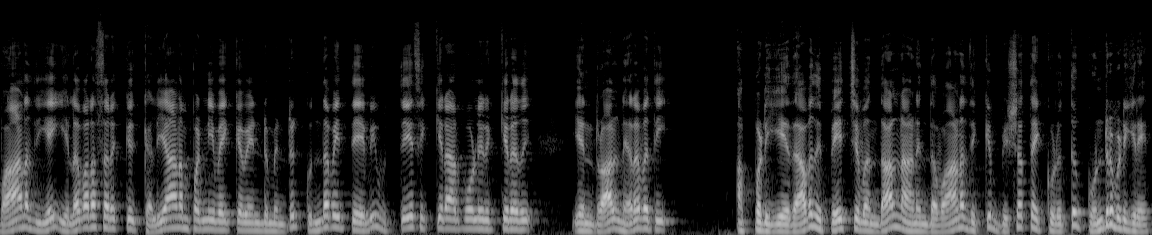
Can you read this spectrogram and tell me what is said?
வானதியை இளவரசருக்கு கல்யாணம் பண்ணி வைக்க வேண்டும் என்று குந்தவை தேவி உத்தேசிக்கிறார் போலிருக்கிறது என்றாள் நிரவதி. அப்படி ஏதாவது பேச்சு வந்தால் நான் இந்த வானதிக்கு விஷத்தை கொடுத்து கொன்று விடுகிறேன்.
